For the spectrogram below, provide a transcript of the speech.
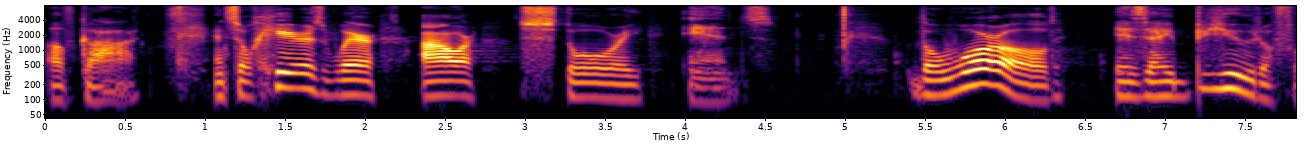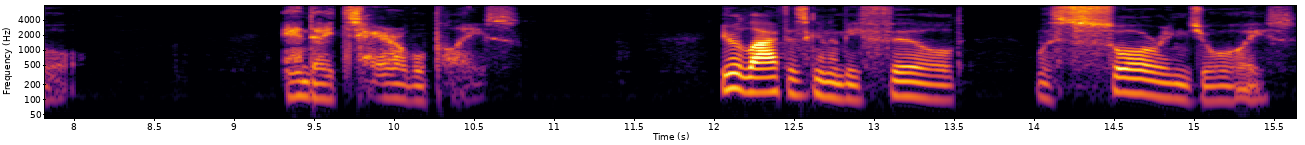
of God. And so here's where our story ends the world is a beautiful and a terrible place. Your life is going to be filled with soaring joys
